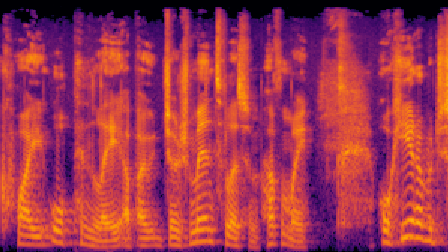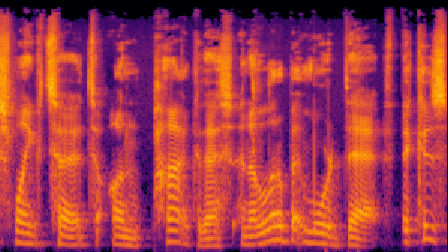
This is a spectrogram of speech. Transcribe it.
quite openly about judgmentalism, haven't we? Well, here I would just like to to unpack this in a little bit more depth because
